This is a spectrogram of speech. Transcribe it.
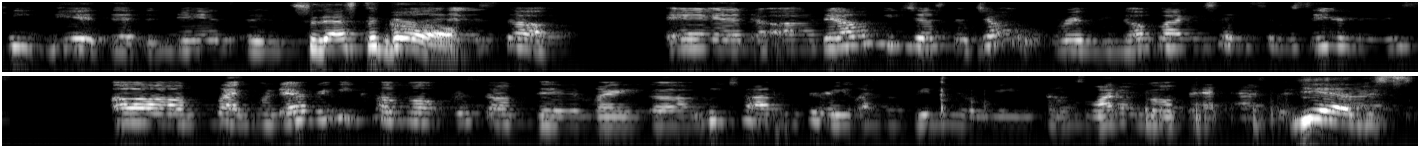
He did that the dances so that's the girl. that stuff. And uh, now he's just a joke really. Nobody takes him serious. Um like whenever he come up with something like um he tried to create like a video game console I don't know if that happened Yeah, this-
